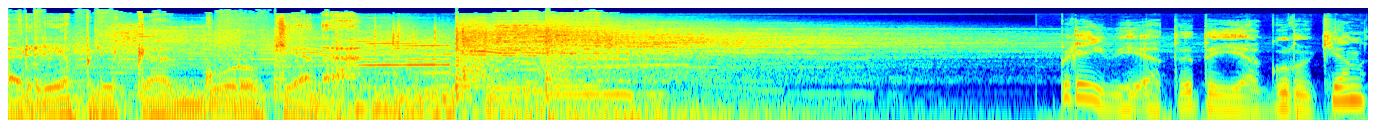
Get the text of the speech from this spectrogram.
Реплика Гуру Кена. Привет, это я, Гуру Кен,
